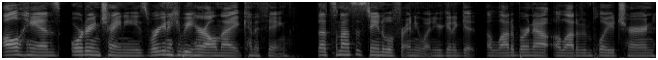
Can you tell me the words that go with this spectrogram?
all hands ordering Chinese. We're going to be here all night kind of thing. That's not sustainable for anyone. You're going to get a lot of burnout, a lot of employee churn.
